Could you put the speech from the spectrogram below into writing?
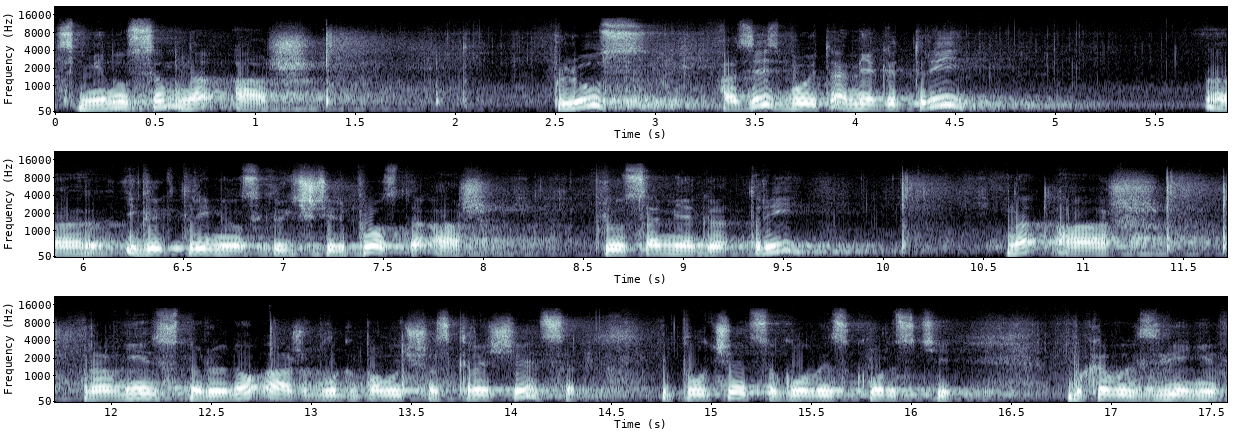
с минусом на h. Плюс, а здесь будет омега-3, y3 минус y4 просто h, плюс омега-3 на h равняется нулю. Но h благополучно сокращается, и получается угловые скорости боковых звеньев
